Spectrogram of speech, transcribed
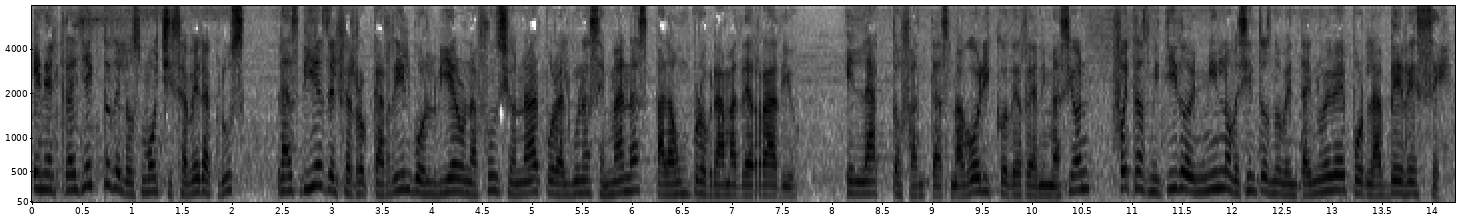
En el trayecto de los Mochis a Veracruz, las vías del ferrocarril volvieron a funcionar por algunas semanas para un programa de radio. El acto fantasmagórico de reanimación fue transmitido en 1999 por la BBC.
